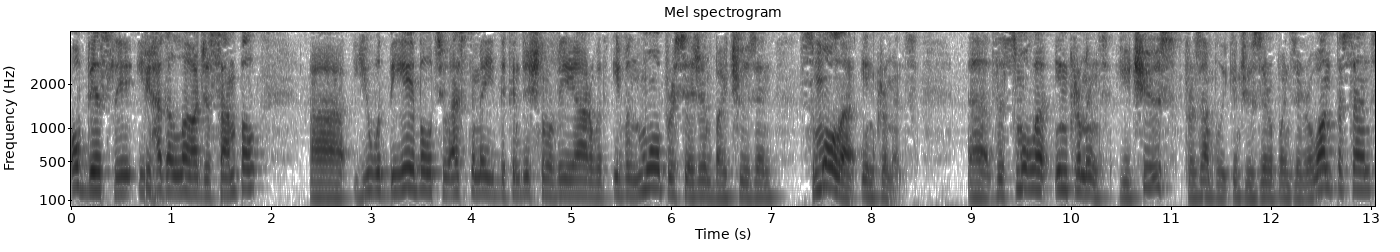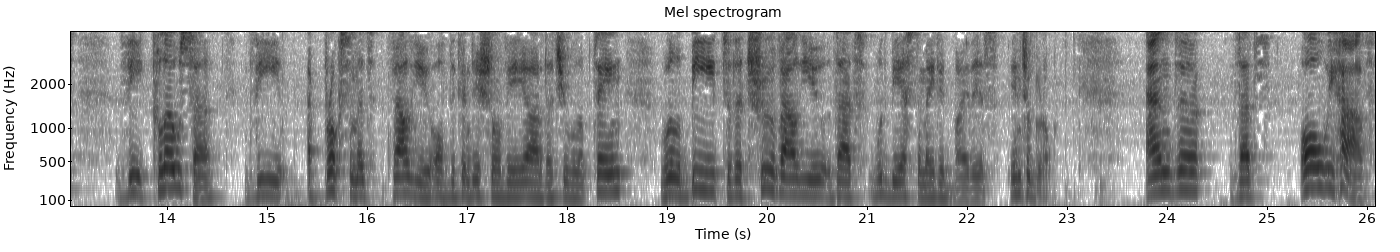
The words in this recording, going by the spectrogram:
obviously, if you had a larger sample, uh, you would be able to estimate the conditional VAR with even more precision by choosing smaller increments. Uh, the smaller increment you choose, for example, you can choose 0.01%, the closer the approximate value of the conditional VAR that you will obtain will be to the true value that would be estimated by this integral. And uh, that's all we have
